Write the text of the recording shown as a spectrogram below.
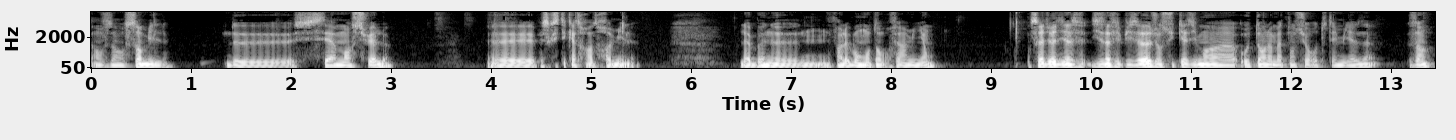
en faisant 100 000 de CA mensuel, euh, parce que c'était 83 000. La bonne, enfin, le bon montant pour faire un million. Ça a duré 19 épisodes. J'en suis quasiment autant là maintenant sur Road to 10 Million. 20.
